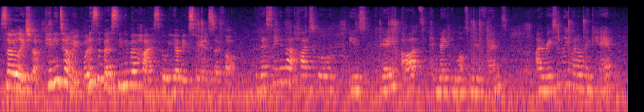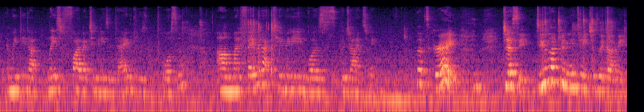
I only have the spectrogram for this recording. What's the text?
So Alicia, can you tell me, what is the best thing about high school you have experienced so far? The best thing about high school is creative arts and making lots of new friends. I recently went on a camp and we did at least five activities a day, which was awesome. Um, my favourite activity was the giant swing. That's great. Jesse, do you like your new teachers at Gymea?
